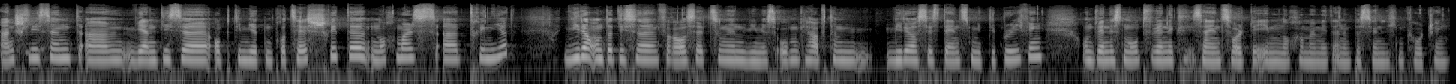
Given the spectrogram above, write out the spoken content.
Anschließend äh, werden diese optimierten Prozessschritte nochmals äh, trainiert, wieder unter diesen Voraussetzungen, wie wir es oben gehabt haben, Videoassistenz mit Debriefing und wenn es notwendig sein sollte, eben noch einmal mit einem persönlichen Coaching.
